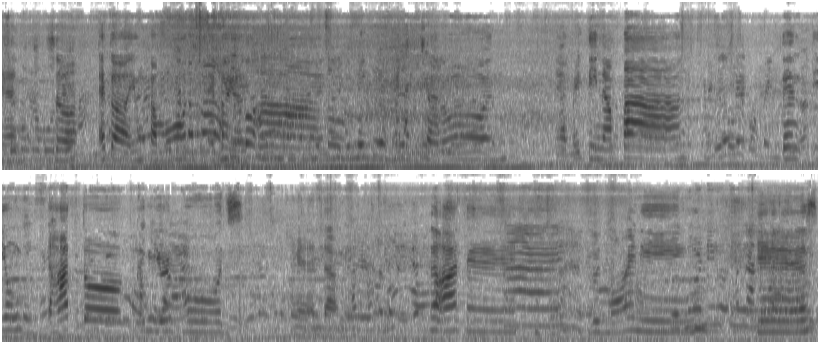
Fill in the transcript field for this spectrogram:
Ayan. So, ito yung kamot. Ito yung suman. Ito, yung. Charon. Ayan, may tinapa. Then, yung hotdog, na pure foods. Ayan, ang dami. Hello, ate. Good morning. Good morning. Yes.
